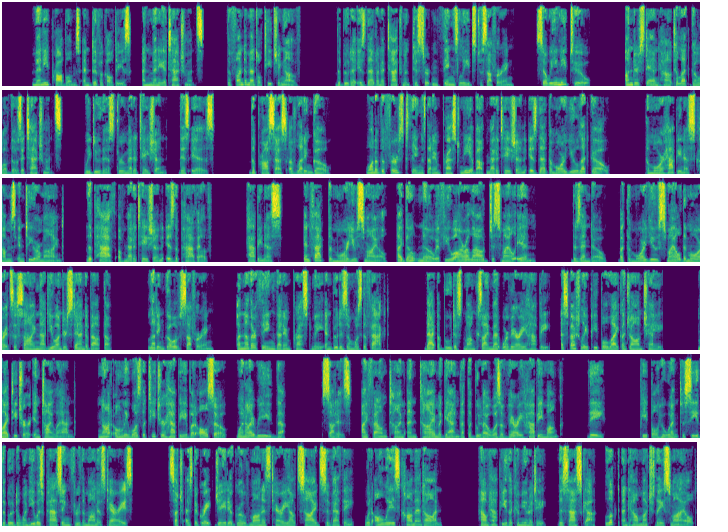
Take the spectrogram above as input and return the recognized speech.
many problems and difficulties, and many attachments. The fundamental teaching of the Buddha is that an attachment to certain things leads to suffering. So we need to understand how to let go of those attachments. We do this through meditation, this is the process of letting go. One of the first things that impressed me about meditation is that the more you let go, the more happiness comes into your mind. The path of meditation is the path of happiness. In fact, the more you smile, I don't know if you are allowed to smile in the Zendo, but the more you smile, the more it's a sign that you understand about the letting go of suffering. Another thing that impressed me in Buddhism was the fact that the Buddhist monks I met were very happy, especially people like Ajahn Chah. My teacher in Thailand. Not only was the teacher happy but also, when I read the suttas, I found time and time again that the Buddha was a very happy monk. The people who went to see the Buddha when he was passing through the monasteries, such as the great Jeta Grove Monastery outside Savatthi, would always comment on how happy the community, the Sangha, looked and how much they smiled.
